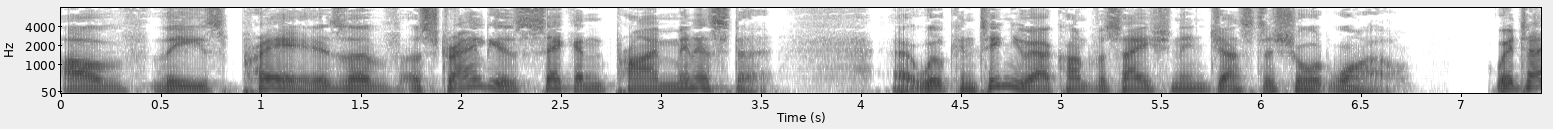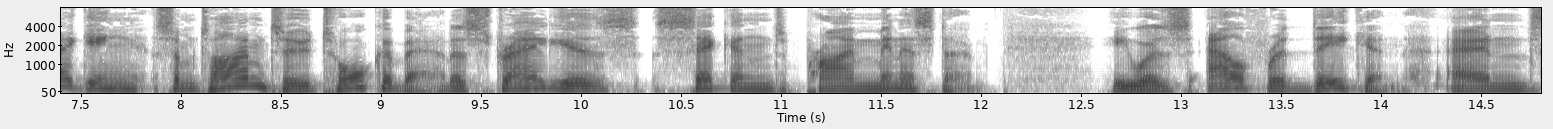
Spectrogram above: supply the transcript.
of these prayers of Australia's second Prime Minister. Uh, we'll continue our conversation in just a short while. We're taking some time to talk about Australia's second Prime Minister. He was Alfred Deakin, and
